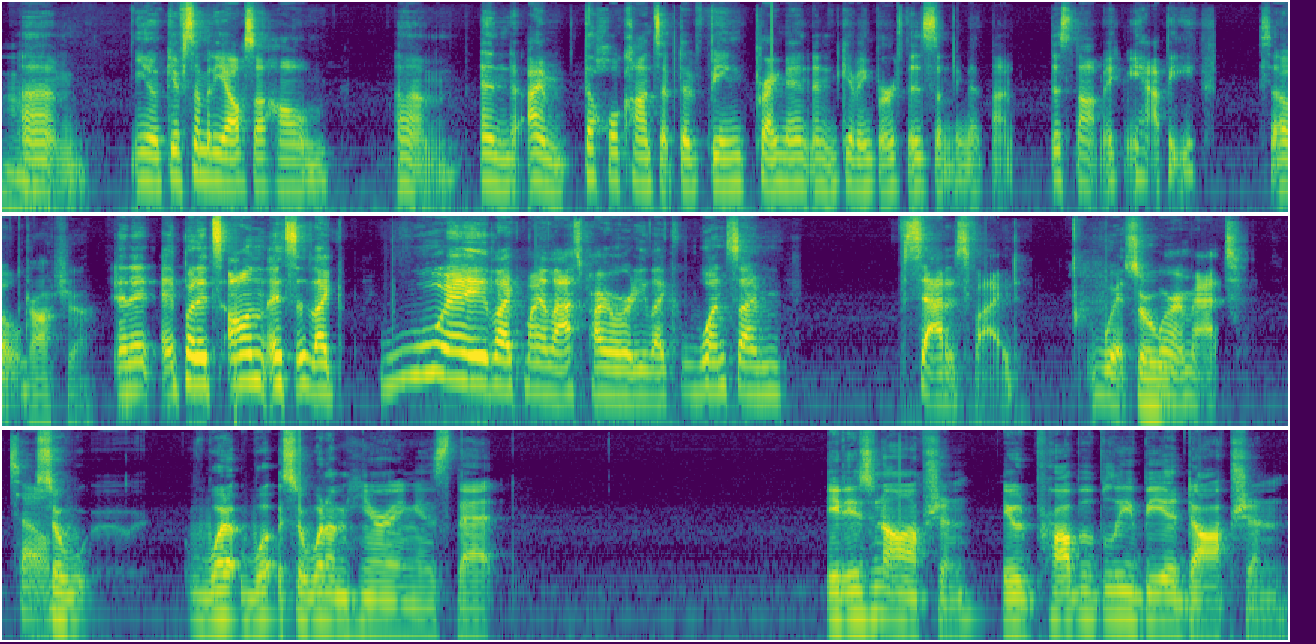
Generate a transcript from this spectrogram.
Hmm. um, you know, give somebody else a home. Um, and I'm the whole concept of being pregnant and giving birth is something that not, does not make me happy. So Gotcha. and it but it's on it's like way like my last priority like once i'm satisfied with So- where i'm at so, So what what so what I'm hearing is that it is an option. It would probably be adoption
